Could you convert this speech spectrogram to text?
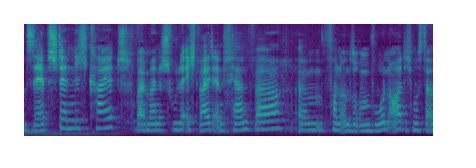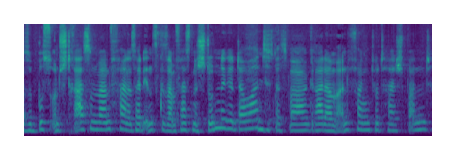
Selbstständigkeit, weil meine Schule echt weit entfernt war ähm, von unserem Wohnort. Ich musste also Bus und Straßenbahn fahren. Das hat insgesamt fast eine Stunde gedauert. Das war gerade am Anfang total spannend.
